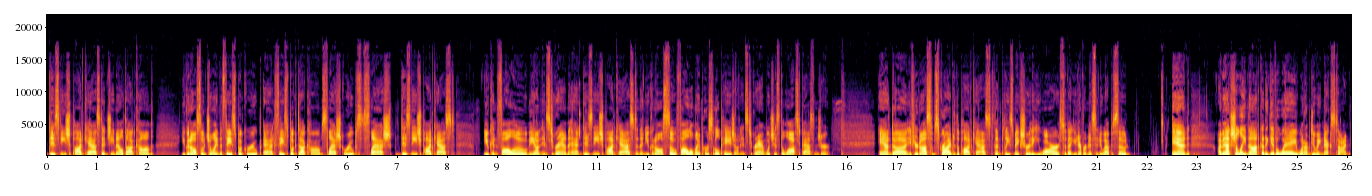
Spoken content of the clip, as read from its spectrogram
disnichepodcast at gmail.com. You can also join the Facebook group at facebook.com slash groups slash Disniche podcast. You can follow me on Instagram at Disniche podcast, and then you can also follow my personal page on Instagram, which is The Lost Passenger. And uh, if you're not subscribed to the podcast, then please make sure that you are so that you never miss a new episode. And I'm actually not going to give away what I'm doing next time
